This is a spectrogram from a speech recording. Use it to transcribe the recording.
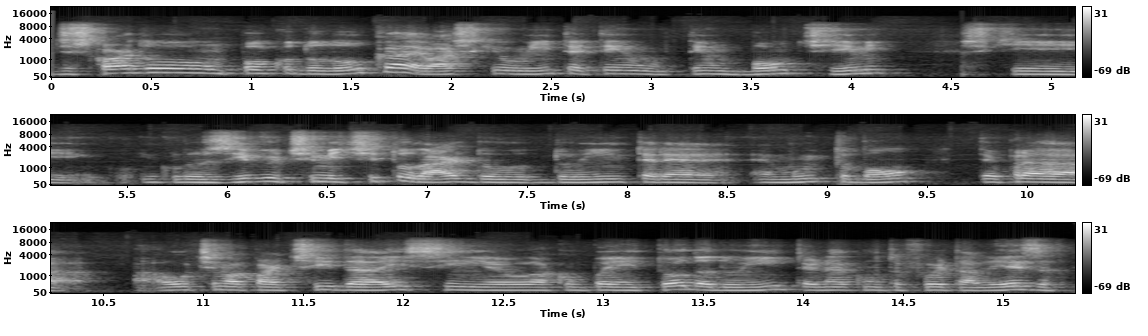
Discordo um pouco do Luca, eu acho que o Inter tem um, tem um bom time. Acho que, inclusive, o time titular do, do Inter é, é muito bom. Deu para a última partida aí sim eu acompanhei toda do Inter, né, contra o Fortaleza.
